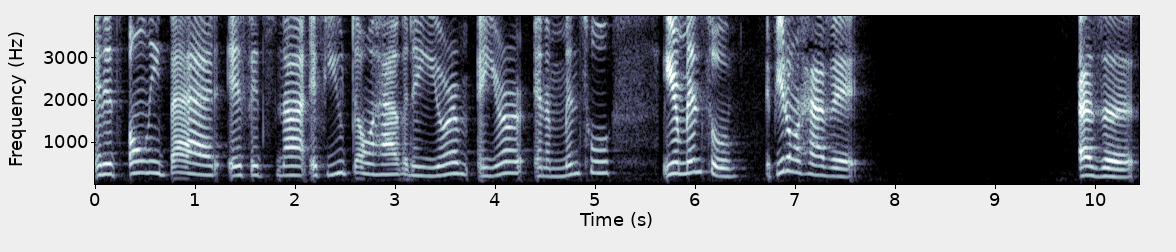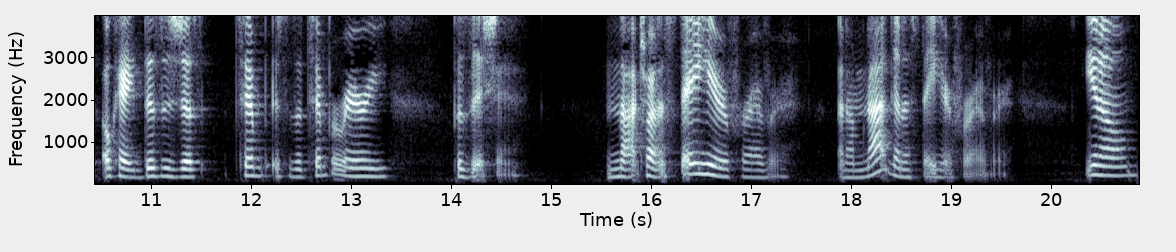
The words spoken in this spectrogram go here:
And it's only bad if it's not if you don't have it in your and you're in a mental your mental if you don't have it as a okay, this is just temp this is a temporary position. Not trying to stay here forever. And I'm not going to stay here forever. You know,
